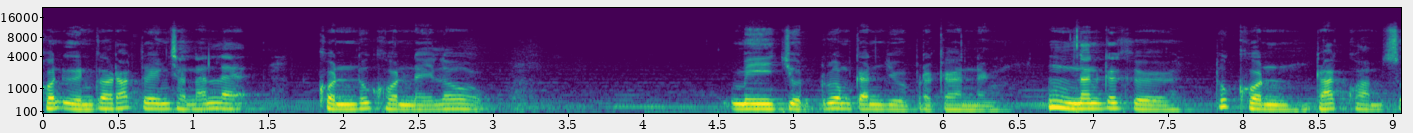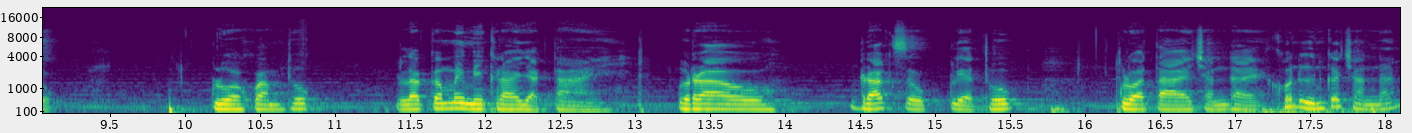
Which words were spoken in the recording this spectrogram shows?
คนอื่นก็รักตัวเองฉันนั้นแหละ คนทุกคนในโลก มีจุดร่วมกันอยู่ประการหนึ่ง นั่นก็คือทุกคนรักความสุข กลัวความทุกข์แล้วก็ไม่มีใครอยากตาย เรารักสุขเกลียดทุกข์กลัวตายฉันใด คนอื่นก็ฉันนั้น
